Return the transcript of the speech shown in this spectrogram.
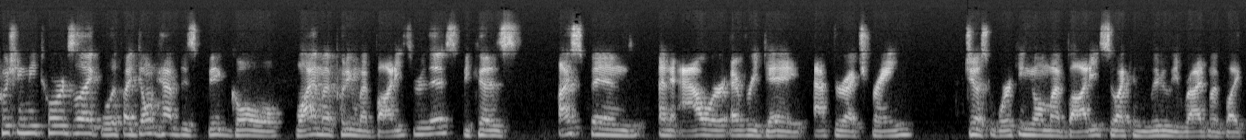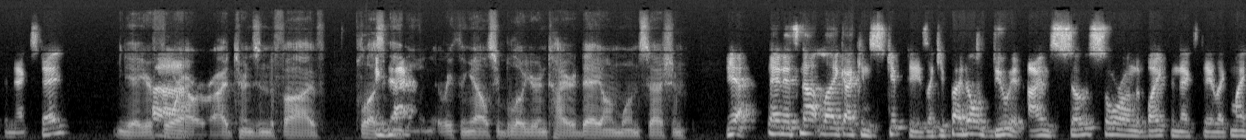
pushing me towards like, well, if I don't have this big goal, why am I putting my body through this? Because I spend an hour every day after I train just working on my body so I can literally ride my bike the next day. Yeah, your four uh, hour ride turns into five plus exactly. everything else. You blow your entire day on one session. Yeah. And it's not like I can skip days. Like if I don't do it, I'm so sore on the bike the next day. Like my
